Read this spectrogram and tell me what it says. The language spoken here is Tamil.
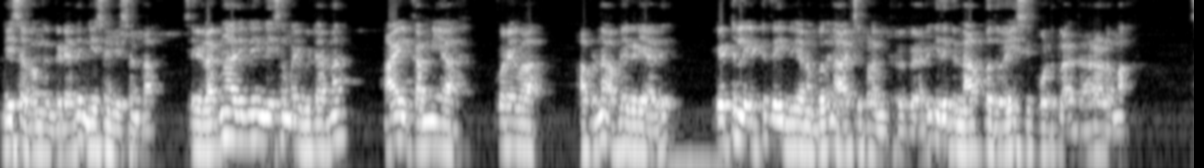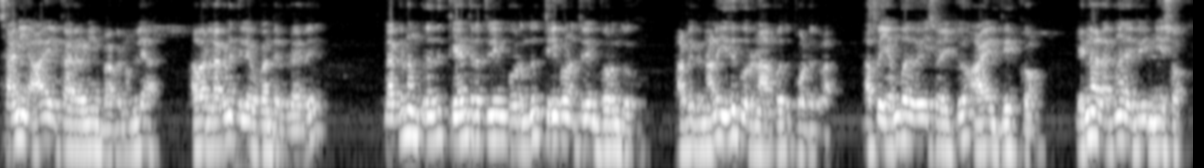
நீசபங்கம் கிடையாது நீசம் நீசம் தான். சரி லக்னாதிபதி நீசம் ஆகிவிட்டார்னா ஆயில் கம்மியா குறைவா? அப்படின்னா அப்படியே கிடையாது. எட்டுல எட்டு கைதியான போது ஆட்சி பலம் இருக்காரு இதுக்கு நாற்பது வயசு போட்டுக்கலாம் தாராளமா. சனி ஆயுள் காரகனையும் பார்க்கணும் இல்லையா? அவர் லக்னத்திலே உட்காந்துருக்கிறாரு லக்னம்ங்கிறது கேந்திரத்திலையும் பொருந்தும் திரிகோணத்திலையும் பொருந்தும். அப்படிங்கிறனால இதுக்கு ஒரு நாற்பது போட்டுக்கலாம். அப்ப எண்பது வயசு வரைக்கும் ஆயுள் தீர்க்கும். என்ன லக்னாதிபதி நீசம்.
